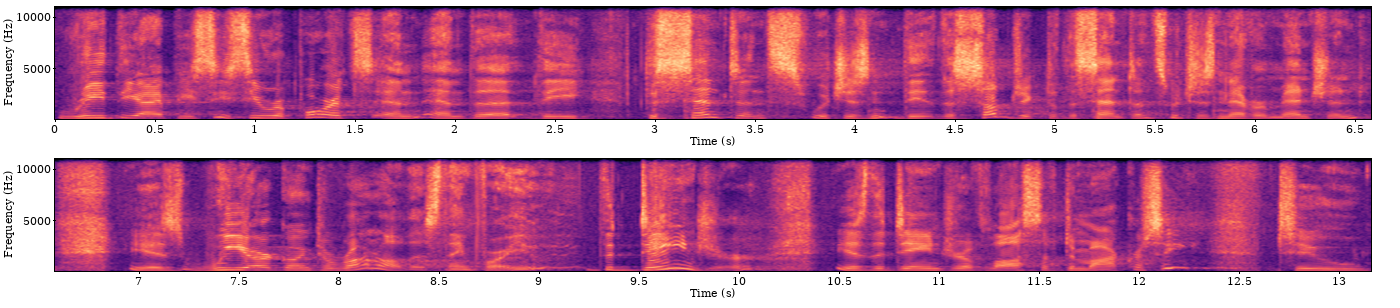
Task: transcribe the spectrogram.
read the IPCC reports and, and the, the, the sentence, which is the, the subject of the sentence, which is never mentioned, is we are going to run all this thing for you. The danger is the danger of loss of democracy to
